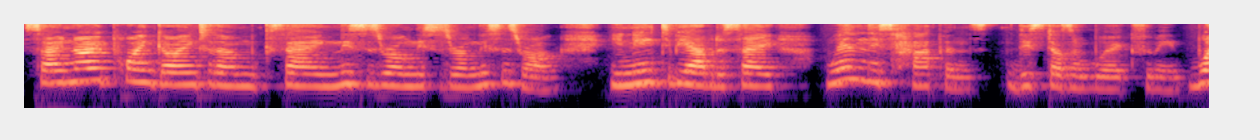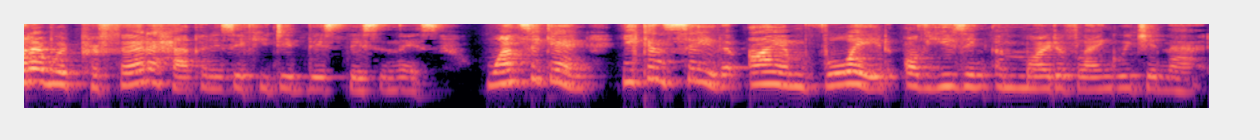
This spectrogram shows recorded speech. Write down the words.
So no point going to them saying, this is wrong, this is wrong, this is wrong. You need to be able to say, when this happens, this doesn't work for me. What I would prefer to happen is if you did this, this, and this. Once again, you can see that I am void of using emotive language in that.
